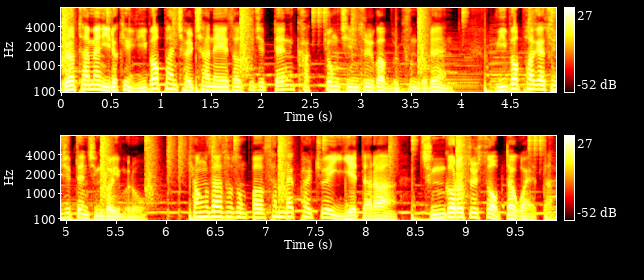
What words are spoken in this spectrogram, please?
그렇다면 이렇게 위법한 절차 내에서 수집된 각종 진술과 물품들은 위법하게 수집된 증거이므로 형사소송법 308조의 2에 따라 증거로 쓸 수 없다고 하였다.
